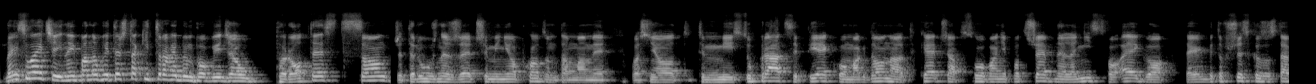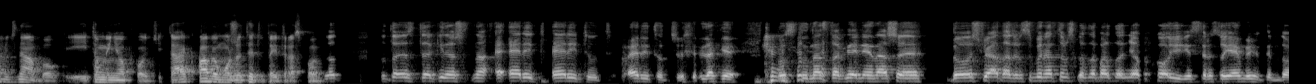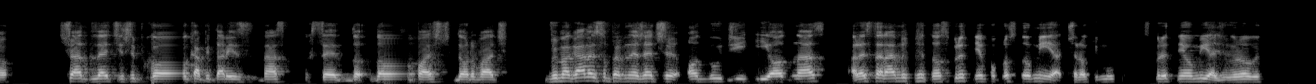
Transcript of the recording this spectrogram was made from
No i słuchajcie, no i panowie też taki trochę bym powiedział protest song, że te różne rzeczy mnie nie obchodzą. Tam mamy właśnie o tym miejscu pracy, piekło, McDonald's, ketchup, słowa niepotrzebne, lenistwo, ego, tak jakby to wszystko zostawić na bok i to mnie nie obchodzi, tak? Paweł, może ty tutaj teraz powiedz. No to jest taki nasz na erytud, erytud, czyli takie po prostu nastawienie nasze do świata, że w sumie nas to wszystko za bardzo nie obchodzi, nie stresujemy się tym, do świat leci szybko, kapitalizm nas chce do, dopaść, dorwać. Wymagane są pewne rzeczy od ludzi i od nas, ale staramy się to sprytnie po prostu omijać, szeroki mów, sprytnie omijać.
